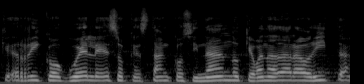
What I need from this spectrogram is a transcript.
qué rico huele eso que están cocinando, que van a dar ahorita.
